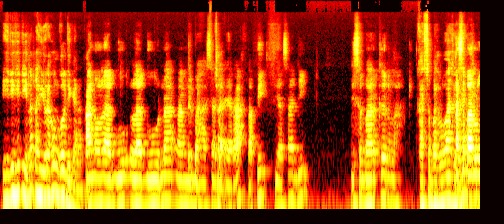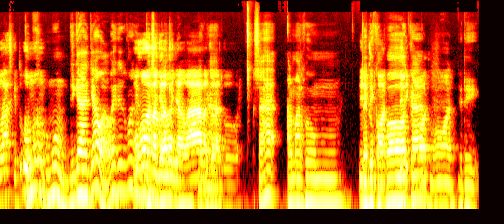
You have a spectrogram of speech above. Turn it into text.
hiji-hiji na Teh Yura unggul juga na anu lagu laguna ngangge bahasa daerah tapi biasa di disebarkan lah. Kasebar luas gitu. kasebar luas gitu. Umum. umum. Jika Jawa we gitu mah. Mohon lagu-lagu Jawa. Iya. lagu-lagu. Saha almarhum Kempot, Didi kan. Mohon. Jadi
